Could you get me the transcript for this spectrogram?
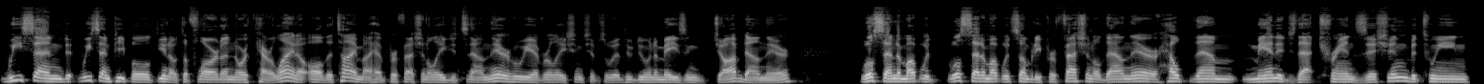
we send we send people, you know, to Florida, North Carolina all the time. I have professional agents down there who we have relationships with who do an amazing job down there. We'll send them up with we'll set them up with somebody professional down there, help them manage that transition between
